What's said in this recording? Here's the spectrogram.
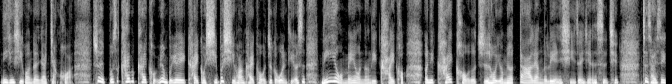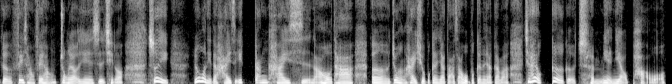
你已经习惯跟人家讲话，所以不是开不开口、愿不愿意开口、喜不喜欢开口这个问题，而是你有没有能力开口，而你开口了之后有没有大量的练习这件事情，这才是一个非常非常重要的。这件事情哦，所以如果你的孩子一刚开始，然后他呃就很害羞，不跟人家打招呼，不跟人家干嘛，其实他有各个层面要跑哦，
